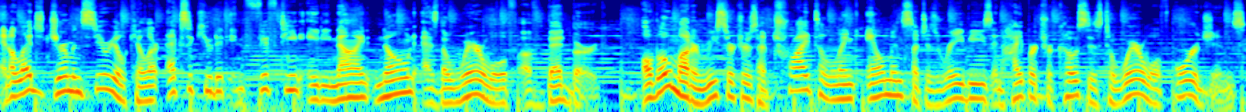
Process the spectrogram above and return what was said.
an alleged German serial killer executed in 1589 known as the Werewolf of Bedburg. Although modern researchers have tried to link ailments such as rabies and hypertrichosis to werewolf origins,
